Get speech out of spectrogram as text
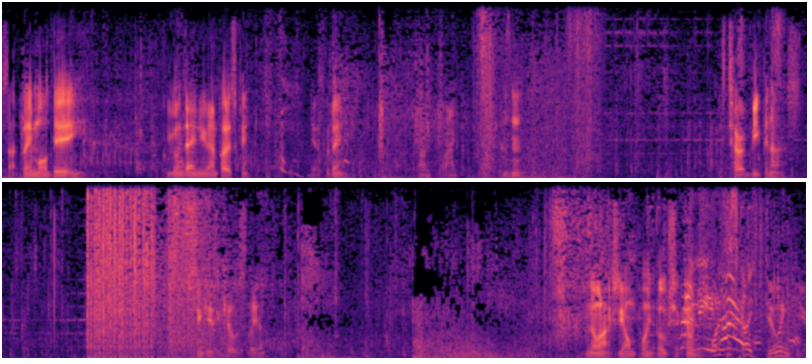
Start playing more dirty. You going down, you Empire's King? Yeah. Go down. I'm flank. Mm-hmm. Is turret beeping at us? Just in case it kills us later. No one actually on point. Oh shit, come What is this guy doing here?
